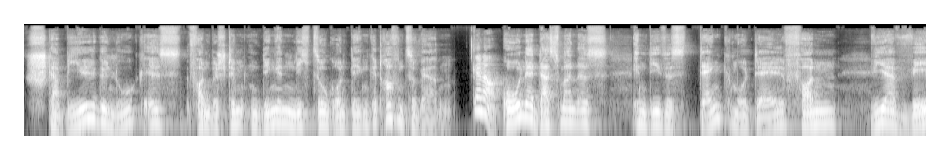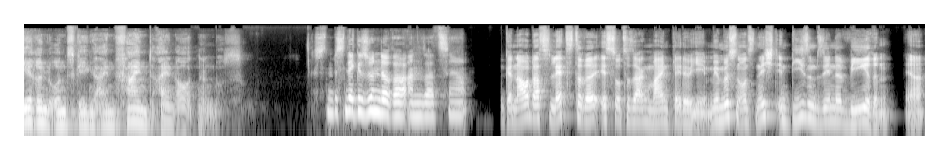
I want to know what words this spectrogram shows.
stabil genug ist, von bestimmten Dingen nicht so grundlegend getroffen zu werden. Genau. Ohne dass man es in dieses Denkmodell von wir wehren uns gegen einen Feind einordnen muss. Das ist ein bisschen der gesündere Ansatz, ja. Genau das Letztere ist sozusagen mein Plädoyer. Wir müssen uns nicht in diesem Sinne wehren. Ja,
